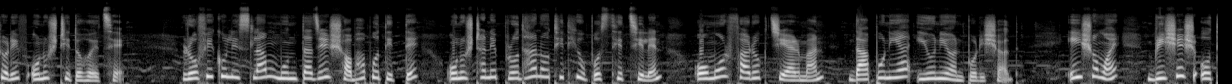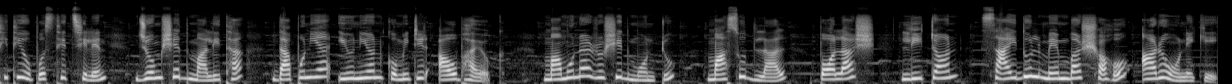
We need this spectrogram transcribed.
শরীফ অনুষ্ঠিত হয়েছে। রফিকুল ইসলাম মুনতাজের সভাপতিত্বে অনুষ্ঠানে প্রধান অতিথি উপস্থিত ছিলেন ওমর ফারুক চেয়ারম্যান, দাপুনিয়া ইউনিয়ন পরিষদ। এই সময় বিশেষ অতিথি উপস্থিত ছিলেন জমশেদ মালিথা, দাপুনিয়া ইউনিয়ন কমিটির আহ্বায়ক মামুনার রশিদ মন্টু, মাসুদ লাল, পলাশ, লিটন, সাইদুল মেম্বার সহ আরও অনেকেই।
